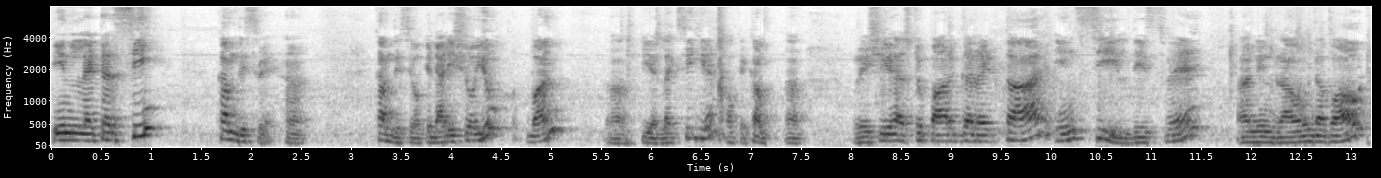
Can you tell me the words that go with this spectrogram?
in letter C? Come this way. Huh? Come this way. Okay, daddy show you. One. Uh, here, like see here. Okay, come. Uh, Rishi has to park the red car in seal this way and in roundabout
